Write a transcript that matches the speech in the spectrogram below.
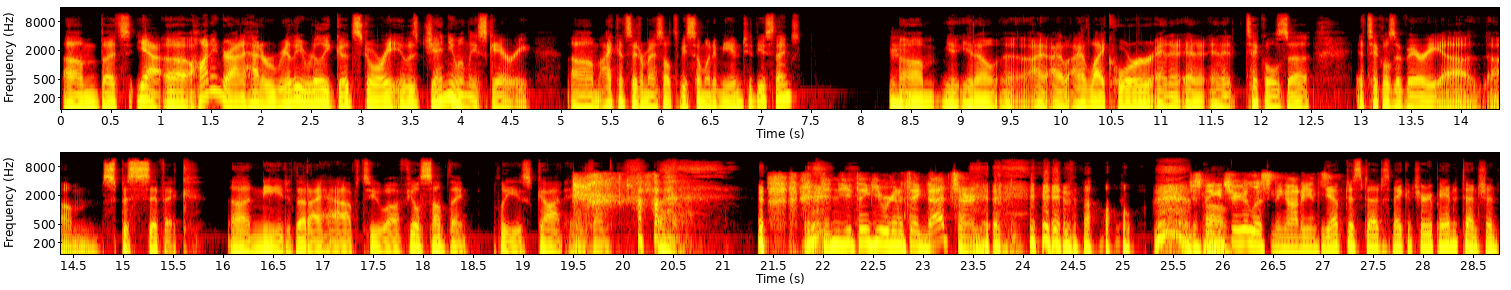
Um, but yeah, uh, Haunting Ground had a really really good story. It was genuinely scary. Um, I consider myself to be somewhat immune to these things. Mhm. Um, you, you know, uh, I, I I like horror, and it and it, and it tickles a it tickles a very uh, um, specific uh, need that I have to uh, feel something. Please, God, anything. Didn't you think you were going to take that turn? no. Just making Um, sure you're listening, audience. Yep, just uh, just making sure you're paying attention.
